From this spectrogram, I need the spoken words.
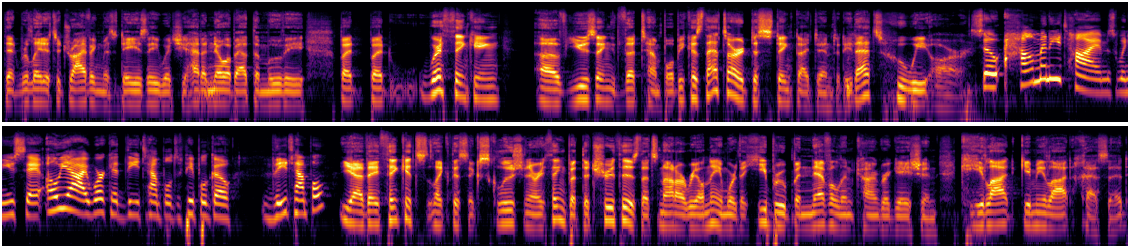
that related to driving Miss Daisy, which you had to mm-hmm. know about the movie. But but we're thinking of using the temple because that's our distinct identity. That's who we are. So, how many times when you say, oh, yeah, I work at the temple, do people go, the temple? Yeah, they think it's like this exclusionary thing, but the truth is that's not our real name. We're the Hebrew Benevolent Congregation, Kehilat Gimilat Chesed.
